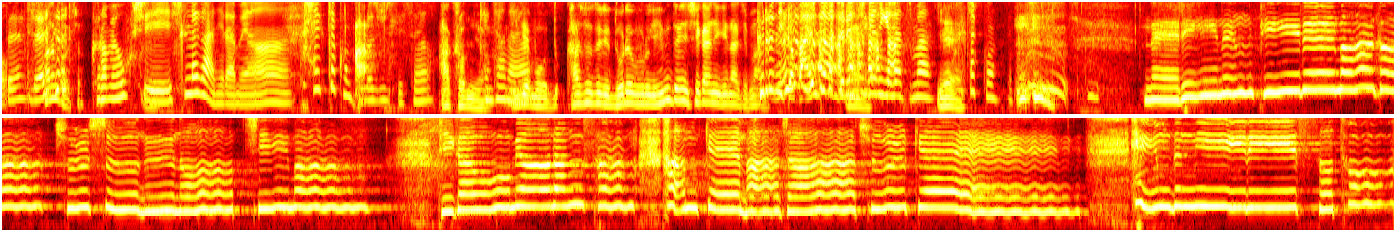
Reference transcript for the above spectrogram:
어때? 네. 하는 거죠. 그러면 혹시 실례가 아니라면 살짝쿵 불러줄 수 있어요? 아 그럼요. 괜찮아요? 이게 뭐 가수들이 노래 부르기 힘든 시간이긴 하지만 그러니까 말도 안 되는 시간이긴 하지만 예. 살짝쿵. 내리는 비를 막 아줄 수는 없지만 비가 오면 항상 함께 맞아줄게. 힘든 일이 있어도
